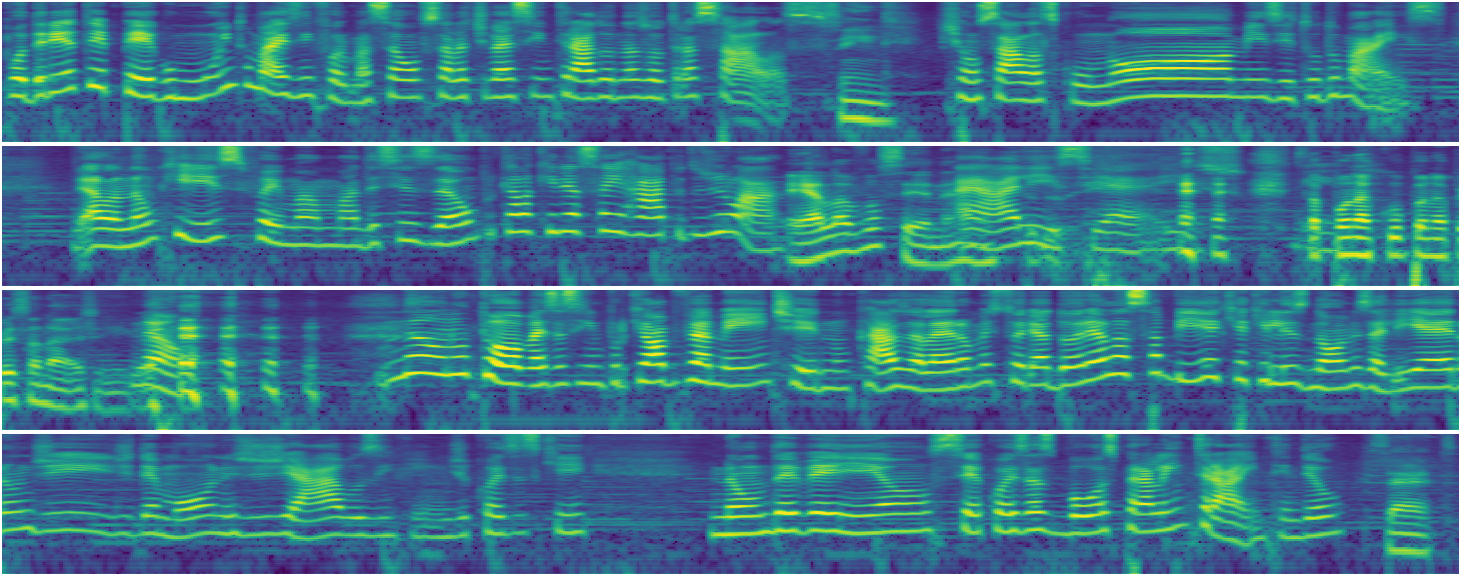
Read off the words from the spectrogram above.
poderia ter pego muito mais informação se ela tivesse entrado nas outras salas Sim. tinham salas com nomes e tudo mais. Ela não quis, foi uma, uma decisão, porque ela queria sair rápido de lá. Ela, você, né? É, a Alice, é, isso. Você tá pondo a culpa na personagem. Não. Não, não tô, mas assim, porque obviamente, no caso, ela era uma historiadora e ela sabia que aqueles nomes ali eram de, de demônios, de diabos, enfim, de coisas que não deveriam ser coisas boas para ela entrar, entendeu? Certo.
